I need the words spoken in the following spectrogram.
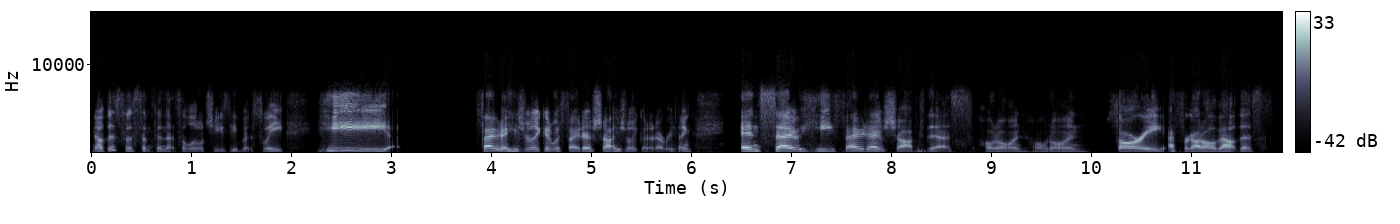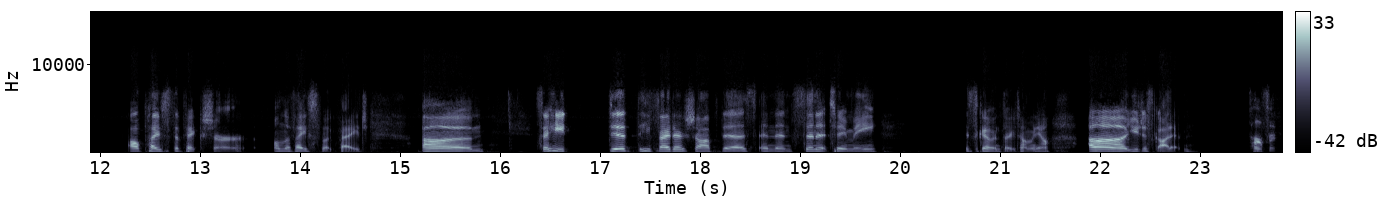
now this was something that's a little cheesy but sweet. He photo, he's really good with Photoshop. He's really good at everything. And so he photoshopped this. Hold on, hold on. Sorry, I forgot all about this. I'll post the picture on the Facebook page. Um, so he did he photoshopped this and then sent it to me. It's going through. Me now. Uh, you just got it. Perfect.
